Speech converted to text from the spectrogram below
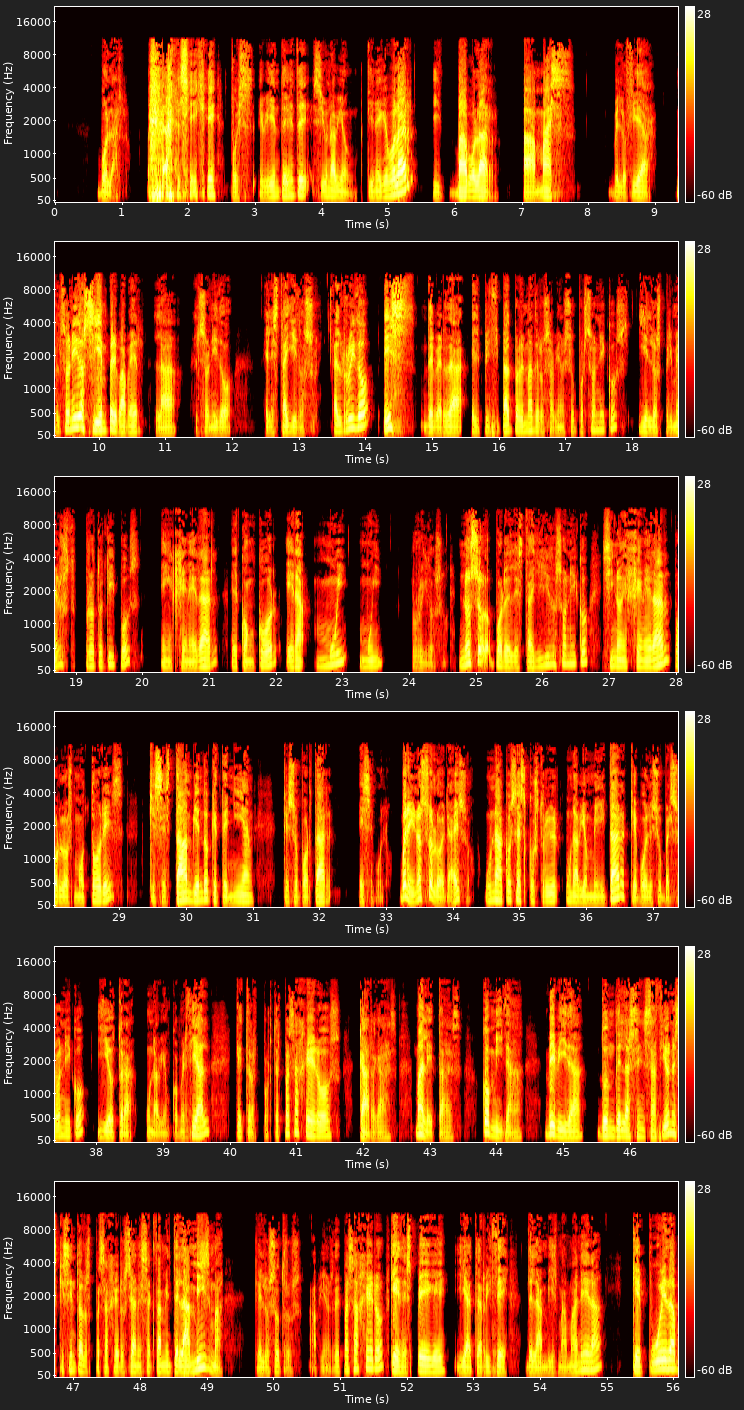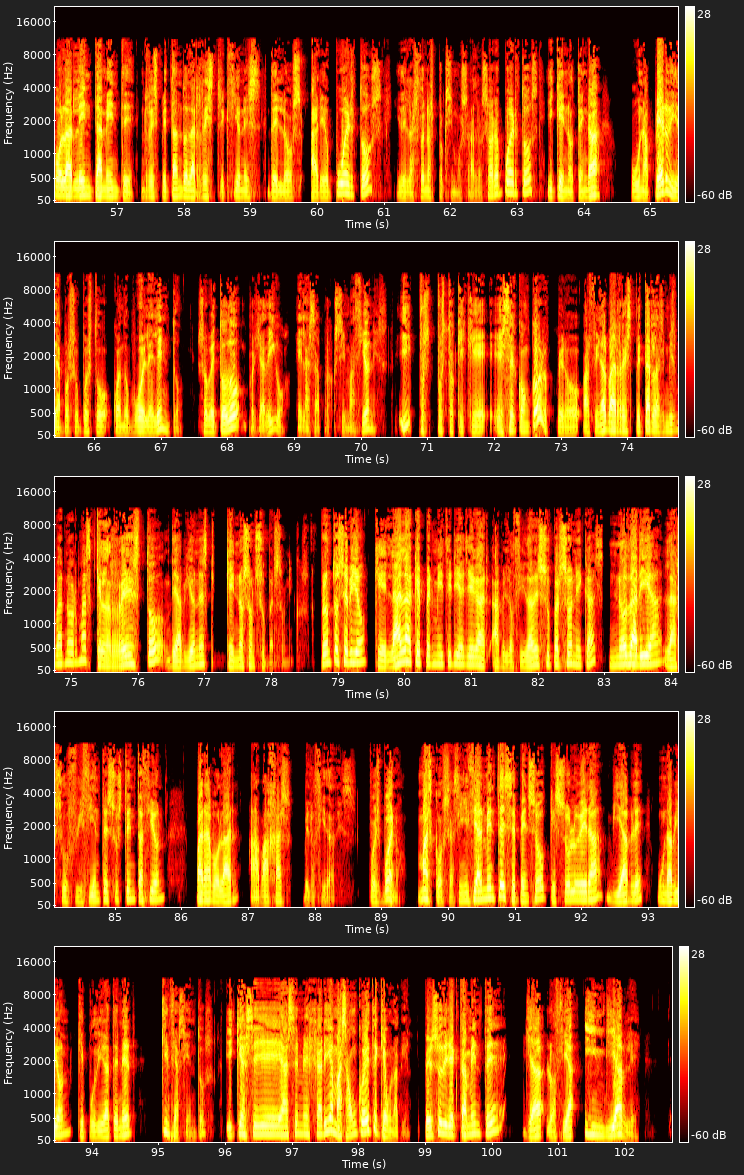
volar. Así que, pues, evidentemente, si un avión tiene que volar y va a volar a más velocidad del sonido, siempre va a haber la, el sonido, el estallido sónico. El ruido es de verdad el principal problema de los aviones supersónicos y en los primeros prototipos, en general, el Concorde era muy, muy ruidoso. No solo por el estallido sónico, sino en general por los motores que se estaban viendo que tenían que soportar ese vuelo. Bueno, y no solo era eso. Una cosa es construir un avión militar que vuele supersónico y otra un avión comercial que transporte pasajeros, cargas, maletas, comida, bebida, donde las sensaciones que sientan los pasajeros sean exactamente la misma que los otros aviones de pasajeros, que despegue y aterrice de la misma manera, que pueda volar lentamente respetando las restricciones de los aeropuertos y de las zonas próximas a los aeropuertos y que no tenga una pérdida, por supuesto, cuando vuele lento sobre todo, pues ya digo, en las aproximaciones. Y pues puesto que, que, es el Concorde, pero al final va a respetar las mismas normas que el resto de aviones que no son supersónicos. Pronto se vio que el ala que permitiría llegar a velocidades supersónicas no daría la suficiente sustentación para volar a bajas velocidades. Pues bueno, más cosas. Inicialmente se pensó que solo era viable un avión que pudiera tener 15 asientos y que se asemejaría más a un cohete que a un avión. Pero eso directamente ya lo hacía inviable.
